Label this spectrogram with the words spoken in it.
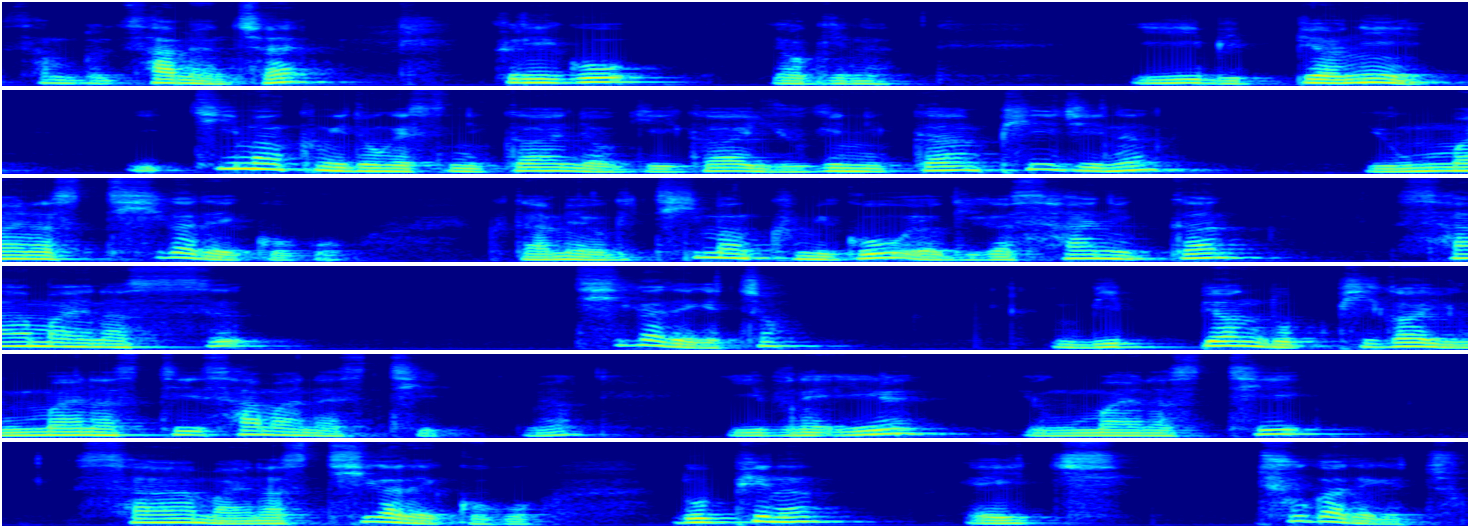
3분, 사면체. 그리고 여기는 이 밑변이 t만큼 이동했으니까 여기가 6이니까 pg는 6-t가 될 거고 그 다음에 여기 t만큼이고 여기가 4니까 4-t가 되겠죠? 밑변 높이가 6-t, 4-t 그러면 2분의 1, 6-t, 4-t가 될 거고 높이는 h2가 되겠죠.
